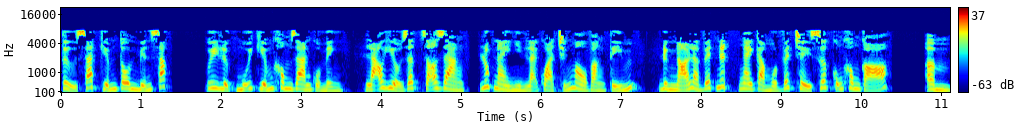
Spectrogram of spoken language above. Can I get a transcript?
Tử sát kiếm tôn biến sắc. Uy lực mũi kiếm không gian của mình, lão hiểu rất rõ ràng, lúc này nhìn lại quả trứng màu vàng tím, đừng nói là vết nứt, ngay cả một vết chảy xước cũng không có. ầm, um.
